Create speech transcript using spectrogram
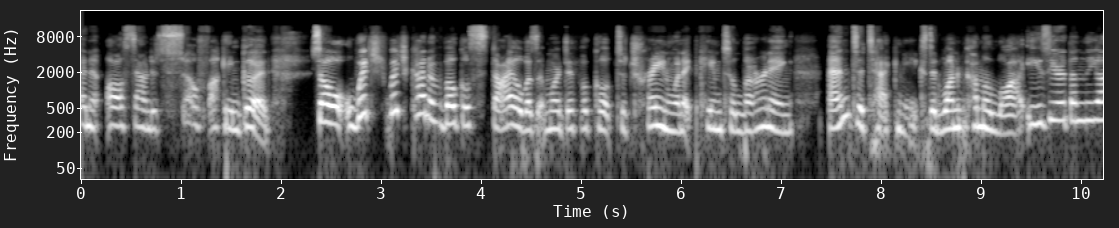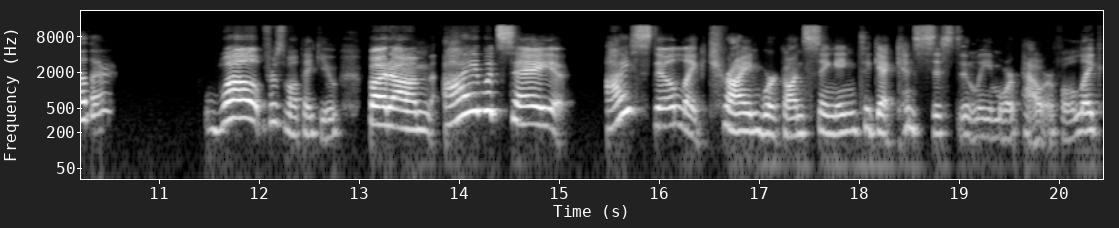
and it all sounded so fucking good. So which which kind of vocal style was it more difficult to train when it came to learning and to techniques? Did one come a lot easier than the other? Well, first of all, thank you. But um I would say I still like try and work on singing to get consistently more powerful. Like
